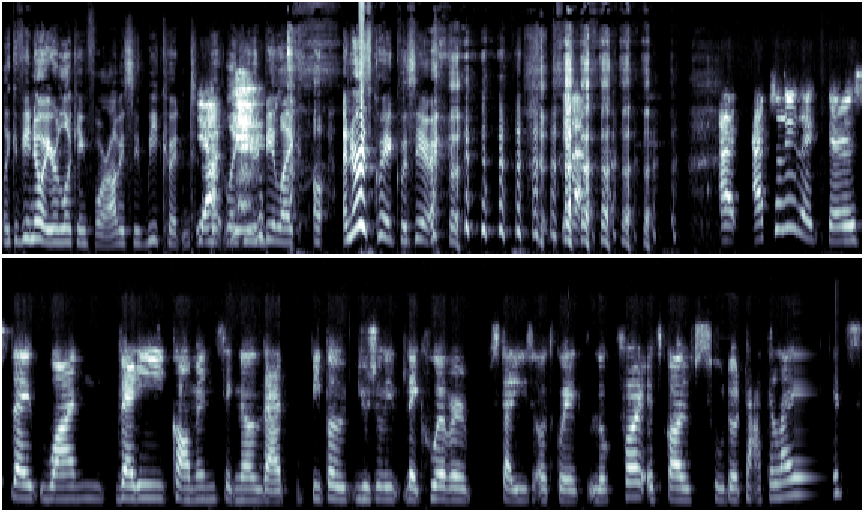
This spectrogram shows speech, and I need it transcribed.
like, if you know what you're looking for, obviously we couldn't. Yeah. But, like, you'd be like, oh, an earthquake was here. Yeah. Ac- Actually, like there's like one very common signal that people usually like whoever studies earthquake look for. It's called pseudotachylytes.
